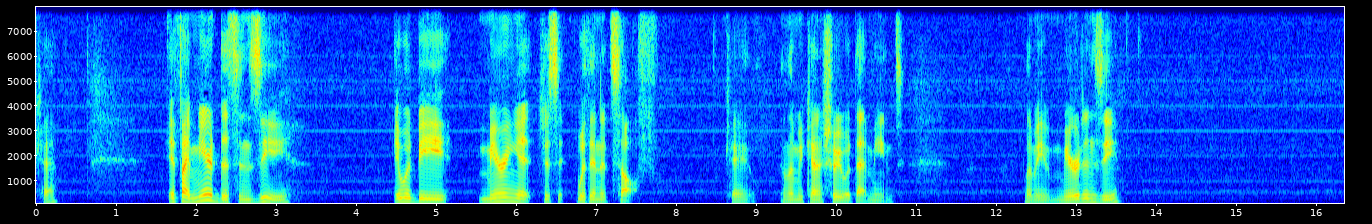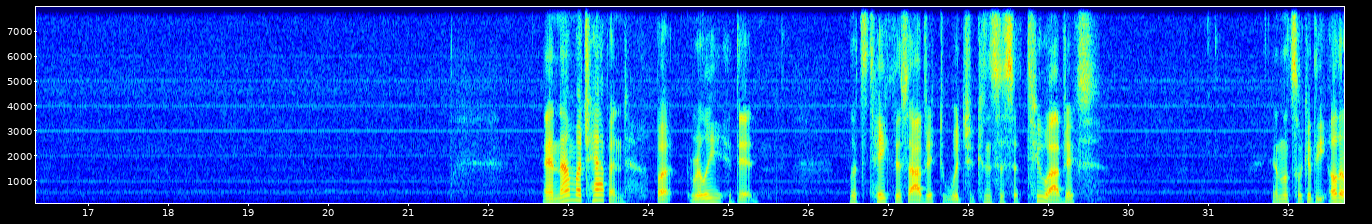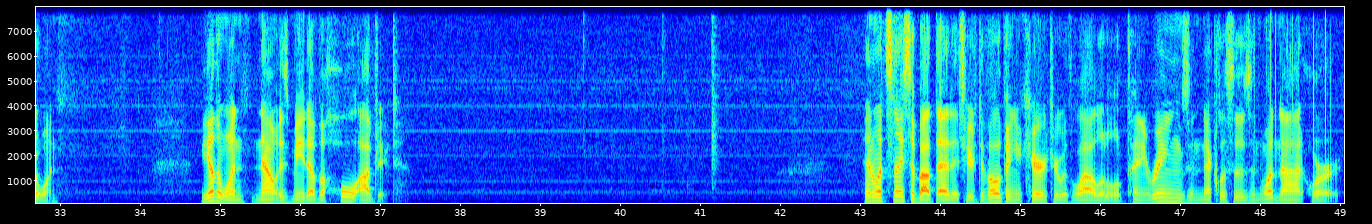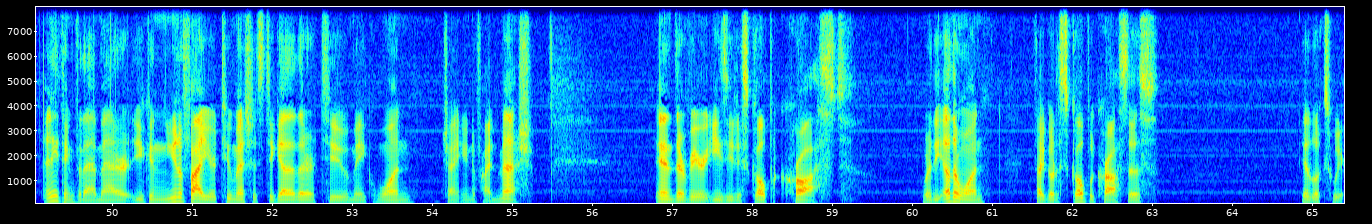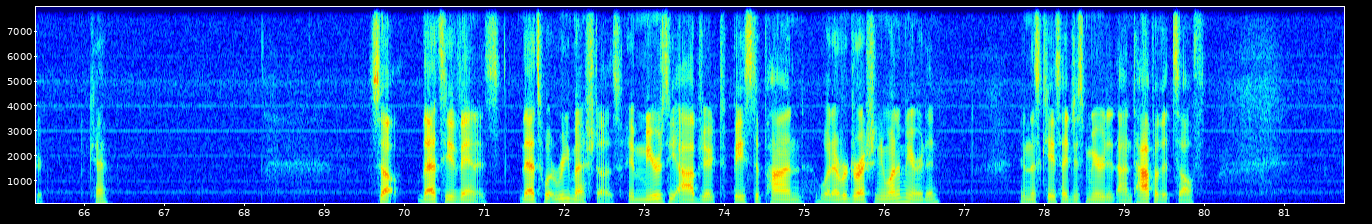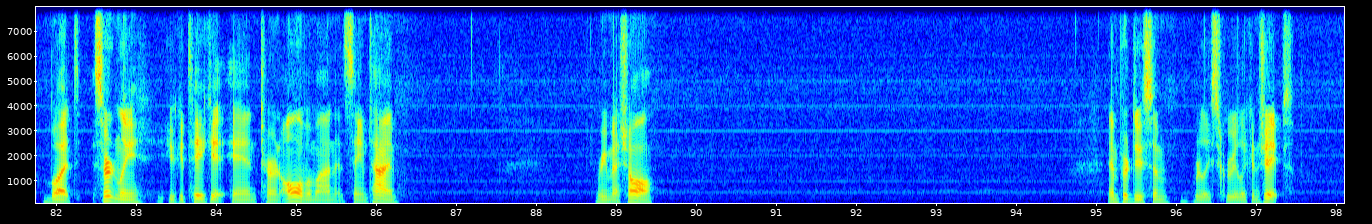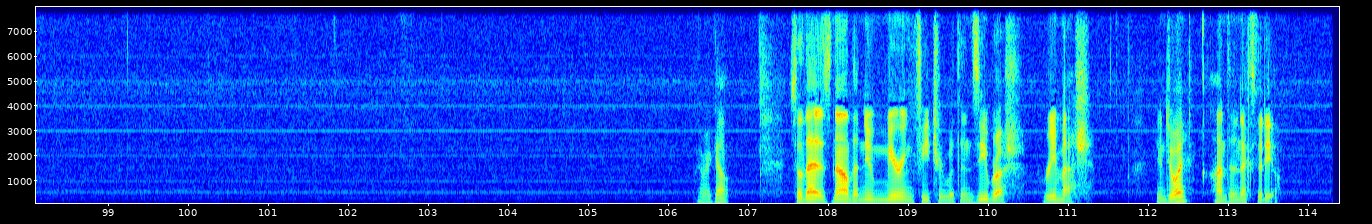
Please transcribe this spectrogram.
Okay. If I mirrored this in Z, it would be mirroring it just within itself. Okay, and let me kind of show you what that means. Let me mirror it in Z. And not much happened, but really it did. Let's take this object, which consists of two objects, and let's look at the other one. The other one now is made of a whole object. And what's nice about that, if you're developing a character with a lot of little tiny rings and necklaces and whatnot, or anything for that matter, you can unify your two meshes together to make one giant unified mesh. And they're very easy to sculpt across. Where the other one, if I go to sculpt across this, it looks weird. Okay? So, that's the advantage that's what remesh does. It mirrors the object based upon whatever direction you want to mirror it in. In this case, I just mirrored it on top of itself. But certainly, you could take it and turn all of them on at the same time. Remesh all. And produce some really screwy looking shapes. There we go. So that is now the new mirroring feature within ZBrush Remesh. Enjoy. On to the next video.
